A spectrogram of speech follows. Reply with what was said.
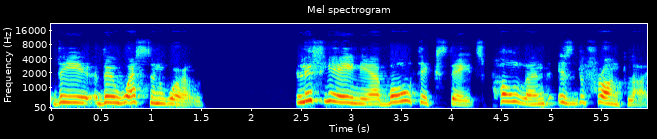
the, the Western world? Lithuania, Baltic states, Poland is the front line.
